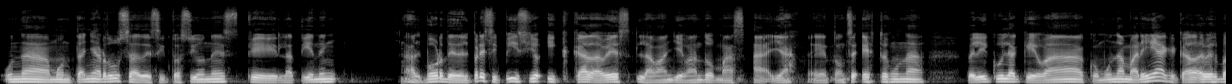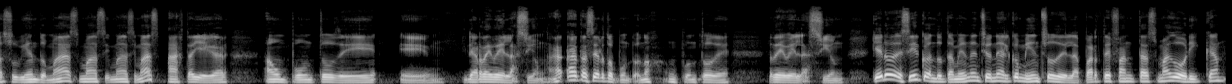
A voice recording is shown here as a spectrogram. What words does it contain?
una montaña rusa de situaciones que la tienen al borde del precipicio y que cada vez la van llevando más allá. Entonces, esto es una película que va como una marea que cada vez va subiendo más, más y más y más hasta llegar a un punto de, eh, de revelación, hasta cierto punto, ¿no? Un punto de revelación. Quiero decir, cuando también mencioné al comienzo de la parte fantasmagórica,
